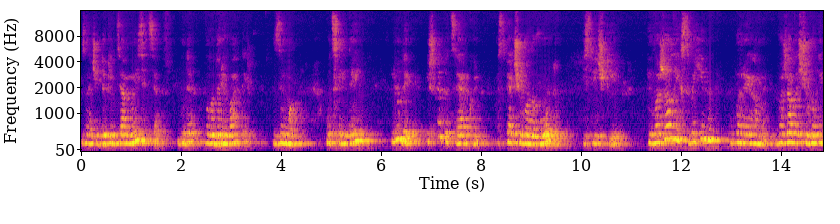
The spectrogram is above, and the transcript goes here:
значить до кінця місяця буде володарювати зима. У цей день люди йшли до церкви, освячували воду і свічки і вважали їх своїми оберегами, вважали, що вони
